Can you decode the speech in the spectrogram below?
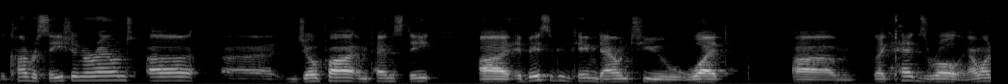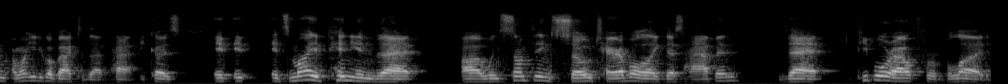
the conversation around uh, uh, Joe Pa and Penn State, uh, it basically came down to what um, like heads rolling. I want I want you to go back to that, Pat, because it, it it's my opinion that uh, when something so terrible like this happened, that people are out for blood,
